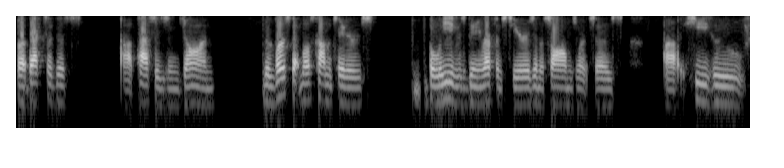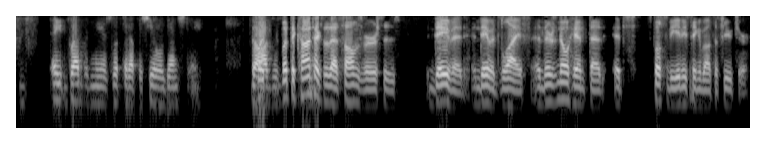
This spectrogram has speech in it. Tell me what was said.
But back to this uh, passage in John, the verse that most commentators believe is being referenced here is in the Psalms where it says, uh, "He who ate bread with me has lifted up his heel against me." But, is, but the context of that Psalms verse is David and David's life, and there's no hint that it's supposed to be anything about the future.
